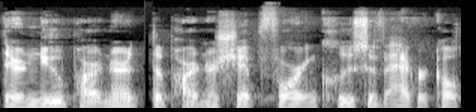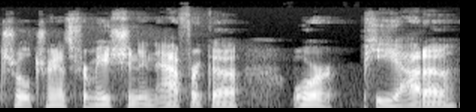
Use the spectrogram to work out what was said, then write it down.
Their new partner, the Partnership for Inclusive Agricultural Transformation in Africa, or PIATA,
